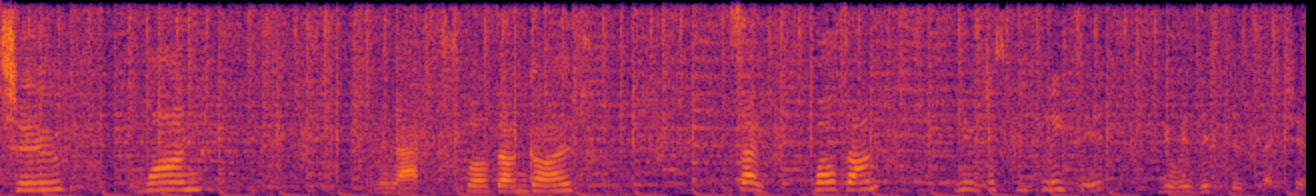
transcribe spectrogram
two, one. Relax, well done guys. So, well done. You've just completed your resistance section.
